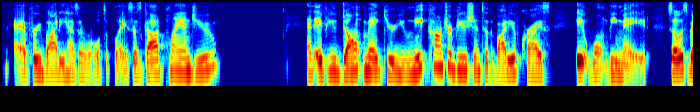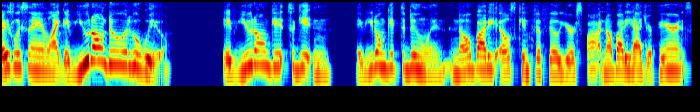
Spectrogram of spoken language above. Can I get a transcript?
And everybody has a role to play. It says God planned you. And if you don't make your unique contribution to the body of Christ, it won't be made. So it's basically saying, like, if you don't do it, who will? If you don't get to getting, if you don't get to doing, nobody else can fulfill your spot. Nobody had your parents.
